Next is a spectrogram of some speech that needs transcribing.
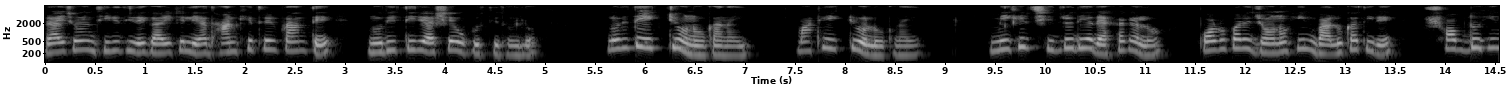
রায়চরণ ধীরে ধীরে গাড়ি ঠেলিয়া ধান ক্ষেত্রের প্রান্তে নদীর তীরে আসিয়া উপস্থিত হইল। নদীতে একটিও নৌকা নাই, মাঠে একটিও লোক নাই। মেঘের ছিদ্র দিয়ে দেখা গেল, পরপারে জনহীন বালুকা তীরে শব্দহীন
